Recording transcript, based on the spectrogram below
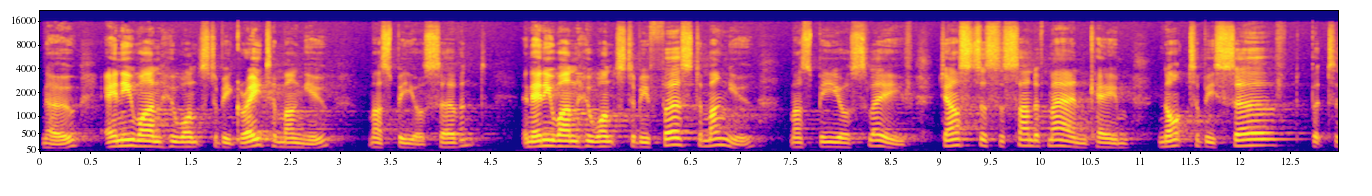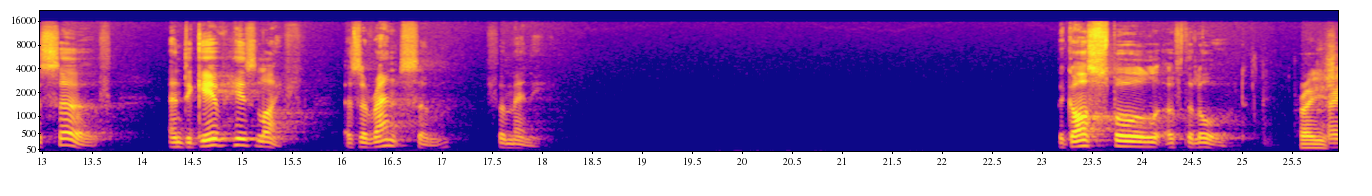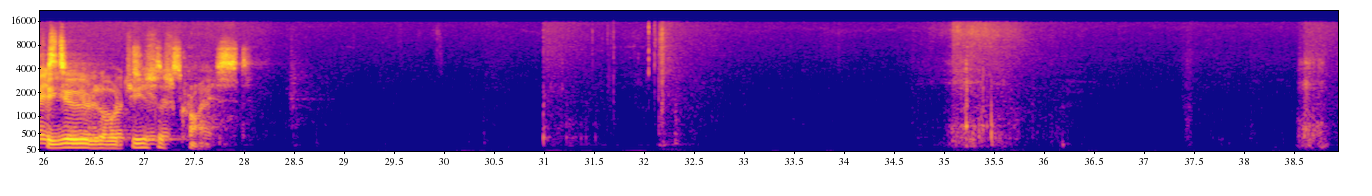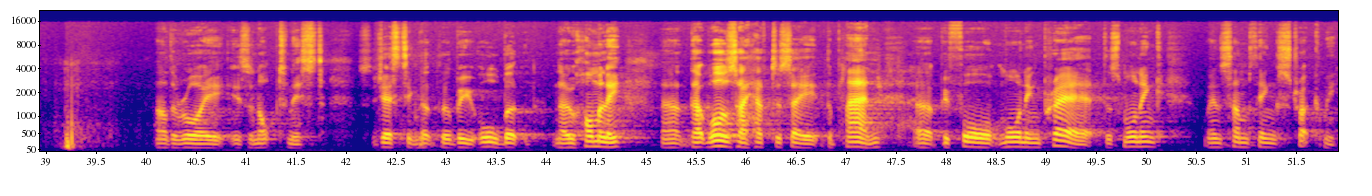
No, anyone who wants to be great among you must be your servant, And anyone who wants to be first among you must be your slave, just as the Son of Man came not to be served, but to serve, and to give his life as a ransom for many. The Gospel of the Lord. Praise, Praise to you, Lord Jesus Christ. Father Roy is an optimist, suggesting that there'll be all but no homily. Uh, that was, I have to say, the plan uh, before morning prayer this morning when something struck me.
